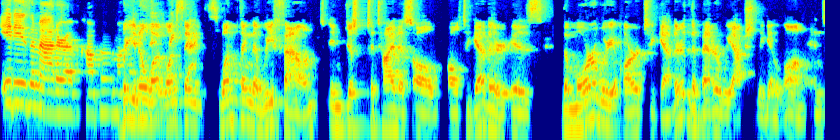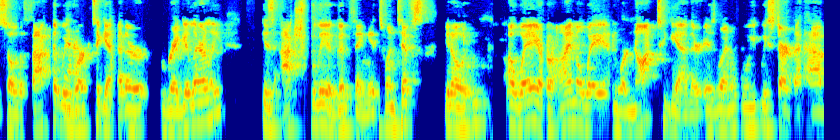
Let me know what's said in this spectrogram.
it is a matter of compromise. But you know what? One thing, one thing that we found in just to tie this all all together is the more we are together, the better we actually get along. And so the fact that we yeah. work together regularly is actually a good thing. It's when Tiff's, you know, away or I'm away and we're not together is when we, we start to have,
